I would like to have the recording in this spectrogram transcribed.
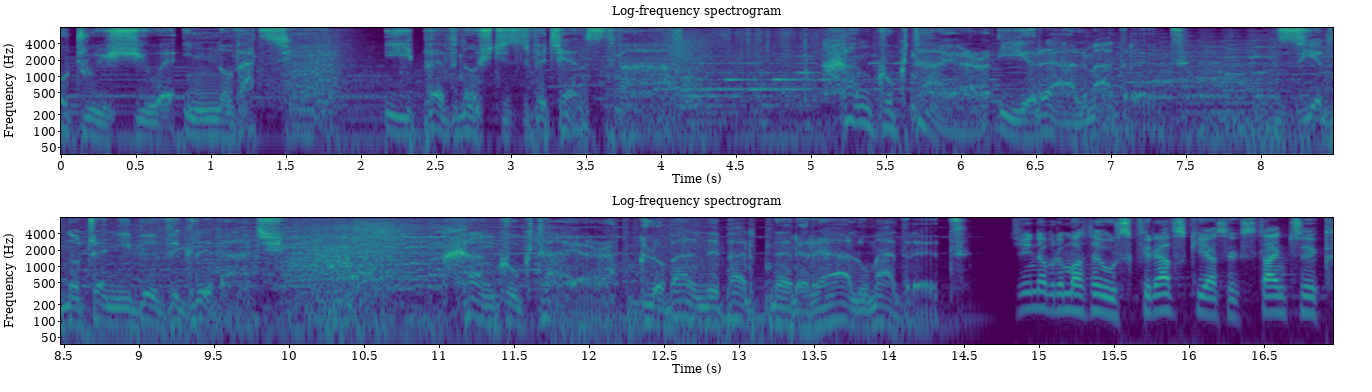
Poczuj siłę innowacji i pewność zwycięstwa. Hankook Tire i Real Madryt. Zjednoczeni by wygrywać. Hankook Tire, globalny partner Realu Madryt. Dzień dobry, Mateusz Skwirawski, Jacek Stańczyk.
